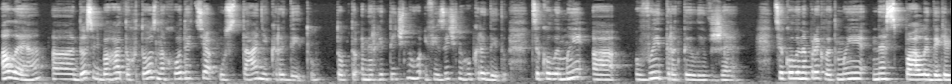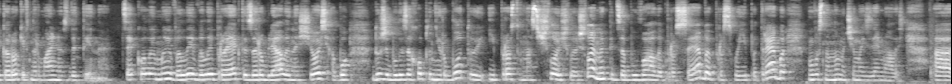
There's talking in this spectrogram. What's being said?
Але е, досить багато хто знаходиться у стані кредиту, тобто енергетичного і фізичного кредиту. Це коли ми е, витратили вже. Це коли, наприклад, ми не спали декілька років нормально з дитиною. Це коли ми вели вели проекти, заробляли на щось або дуже були захоплені роботою, і просто в нас йшло, йшло, йшло, і ми підзабували про себе, про свої потреби. Ми в основному чимось займались. А,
